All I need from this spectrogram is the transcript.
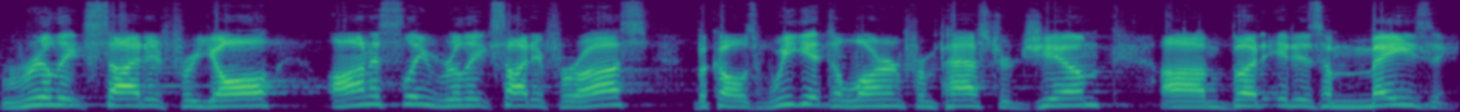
Really excited for y'all. Honestly, really excited for us because we get to learn from Pastor Jim. Um, but it is amazing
